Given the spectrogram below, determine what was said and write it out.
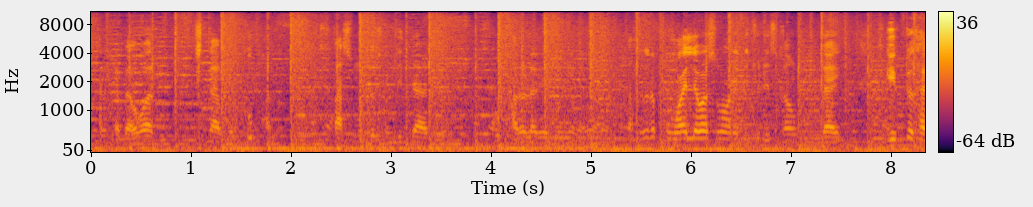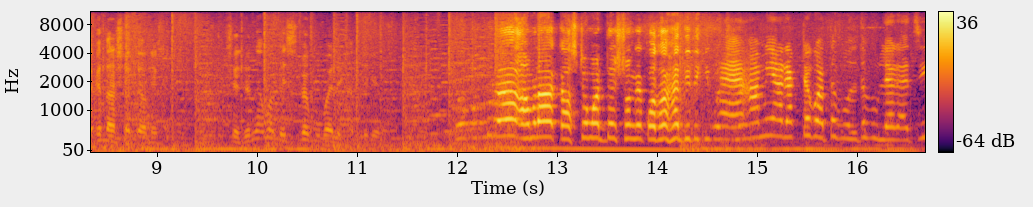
এখানকার ব্যবহার স্টাফ খুব ভালো। তার মধ্যে সঞ্জিতদা আছে, খুব ভালো লাগে তাছাড়া মোবাইল নেওয়ার সময় অনেক কিছু ডিসকাউন্ট দেয় গিফটও থাকে তার সাথে অনেক। সেজন্য আমার বেশিরভাগ মোবাইল এখান থেকে নেওয়া। তো বন্ধুরা আমরা কাস্টমারদের সঙ্গে কথা হ্যাঁ দিদি কি বলছেন হ্যাঁ আমি আর একটা কথা বলতে ভুলে গেছি।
